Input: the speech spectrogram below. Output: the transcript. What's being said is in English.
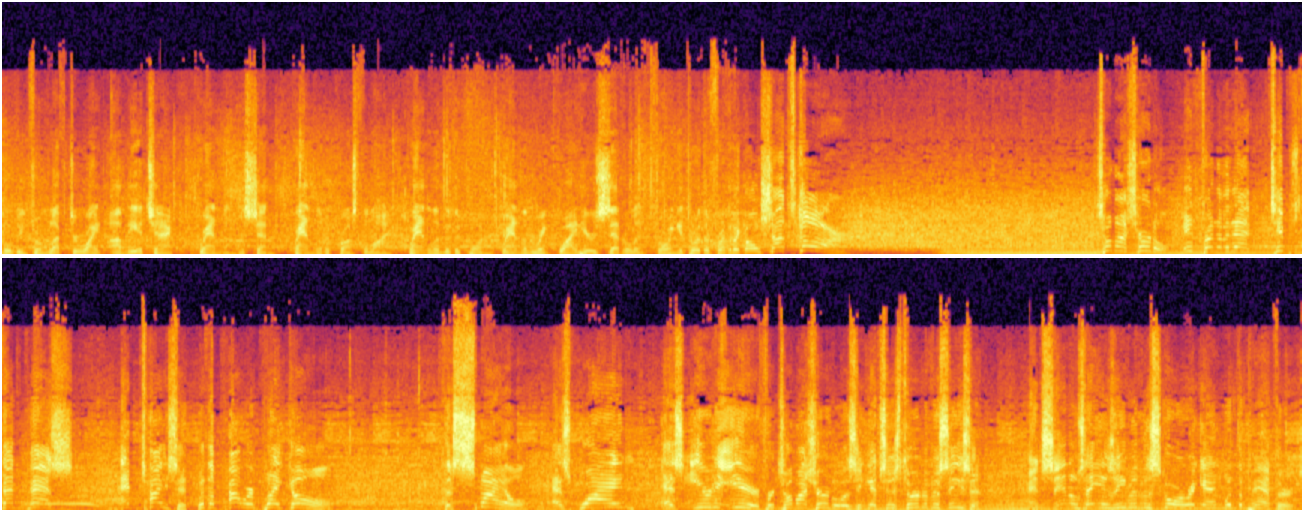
Moving from left to right on the attack. Granlund to center. Granlund across the line. Granlund to the corner. Granlund rink wide. Here's Zetterlund throwing it toward the front of the goal. Shot score! Tomas Hertl in front of the net tips that pass and ties it with a power play goal. The smile as wide as ear to ear for Tomas Hertl as he gets his third of the season. And San Jose is even the score again with the Panthers.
